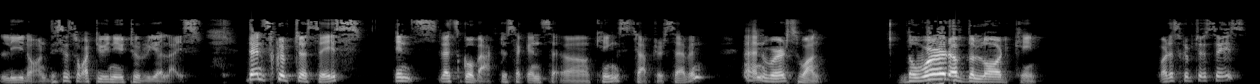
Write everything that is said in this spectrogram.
lean on. This is what you need to realize. Then scripture says, in, let's go back to second uh, Kings chapter 7 and verse 1. The word of the Lord came. What does scripture says?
